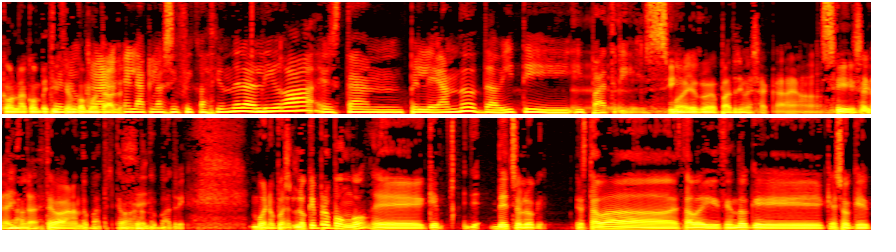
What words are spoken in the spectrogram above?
con la competición Pero como tal. En la clasificación de la liga están peleando David y, y Patri. Sí. Bueno, yo creo que Patri me saca. Sí, me sí, saca te va, distancia. te va ganando Patri, te va Sí. ganando Patri. Bueno, pues lo que propongo, eh, que de hecho lo que estaba, estaba diciendo que, que eso, que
